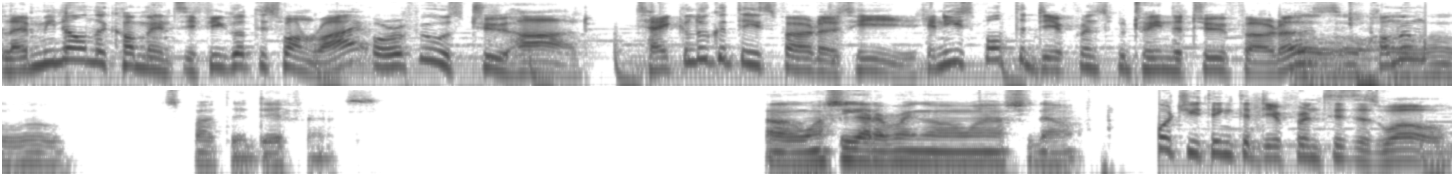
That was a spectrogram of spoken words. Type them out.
Let me know in the comments if you got this one right or if it was too hard. Take a look at these photos here. Can you spot the difference between the two photos? Whoa, whoa, Comment whoa. Spot the difference. Oh, once she got a ring on, one she don't. what do you think the difference is as well.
